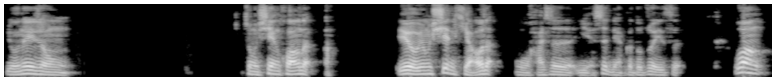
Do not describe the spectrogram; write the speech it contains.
有那种这种线框的啊，也有用线条的，我还是也是两个都做一次。忘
